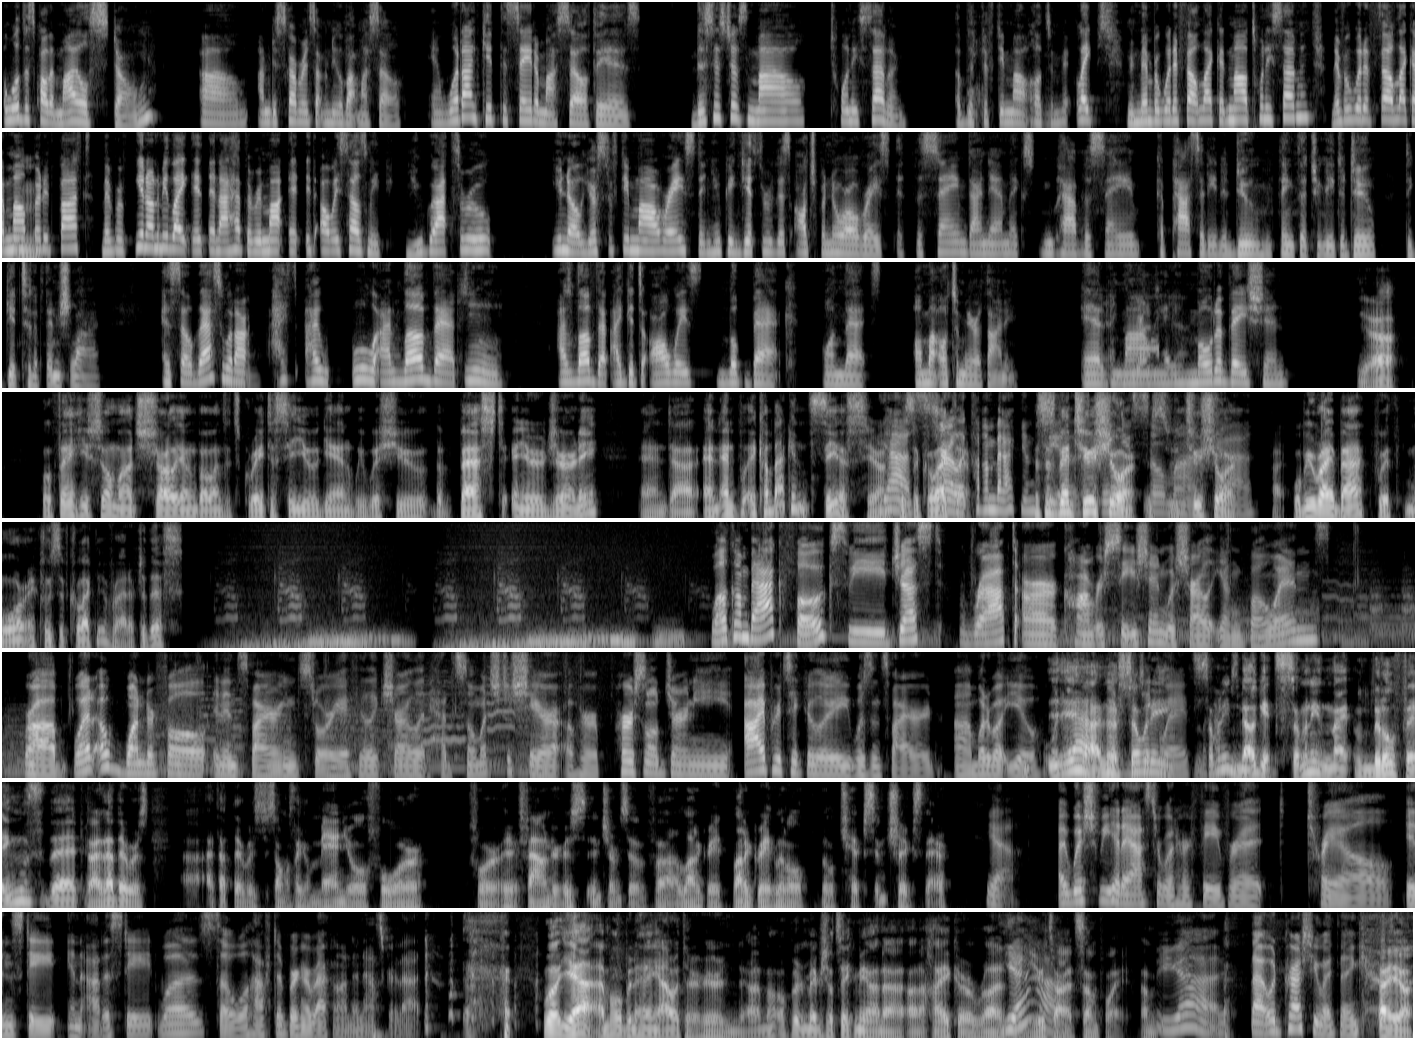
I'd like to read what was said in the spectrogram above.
we'll just call it milestone, um, I'm discovering something new about myself. And what I get to say to myself is, "This is just mile 27. of the 50 mile ultimate. Like, remember what it felt like at mile 27? Remember what it felt like at mile Mm. 35? Remember, you know what I mean? Like, it, and I have to remind, it, it always tells me, you got through, you know, your 50 mile race, then you can get through this entrepreneurial race. It's the same dynamics. You have the same capacity to do the things that you need to do to get to the finish line. And so that's what I, I, I, ooh, I love that. Mm. I love that I get to always look back on that, on my ultramarathoning and my motivation. Yeah. Well, thank you so much, Charlotte Young Bowens. It's great to see you again. We wish you the best in your journey, and uh, and and come back and see us here on yes, Inclusive Collective. Charlotte, come back and This has been us. too Thank short. so This has been too short. Yeah. All right, we'll be right back with more Inclusive Collective right after this. Welcome back, folks. We just wrapped our conversation with Charlotte Young Bowens. Rob, what a wonderful and inspiring story. I feel like Charlotte had so much to share of her personal journey. I particularly was inspired. Um, what about you? What- yeah, what no, so many, away from the so many nuggets, so many ni- little things that I thought there was. Uh, I thought there was just almost like a manual for for uh, founders in terms of uh, a lot of great, a lot of great little little tips and tricks there. Yeah. I wish we had asked her what her favorite trail in state and out of state was. So we'll have to bring her back on and ask her that. well, yeah, I'm hoping to hang out with her here, and I'm hoping maybe she'll take me on a on a hike or a run Yeah. in Utah at some point. I'm, yeah. That would crush you, I think. I, uh,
